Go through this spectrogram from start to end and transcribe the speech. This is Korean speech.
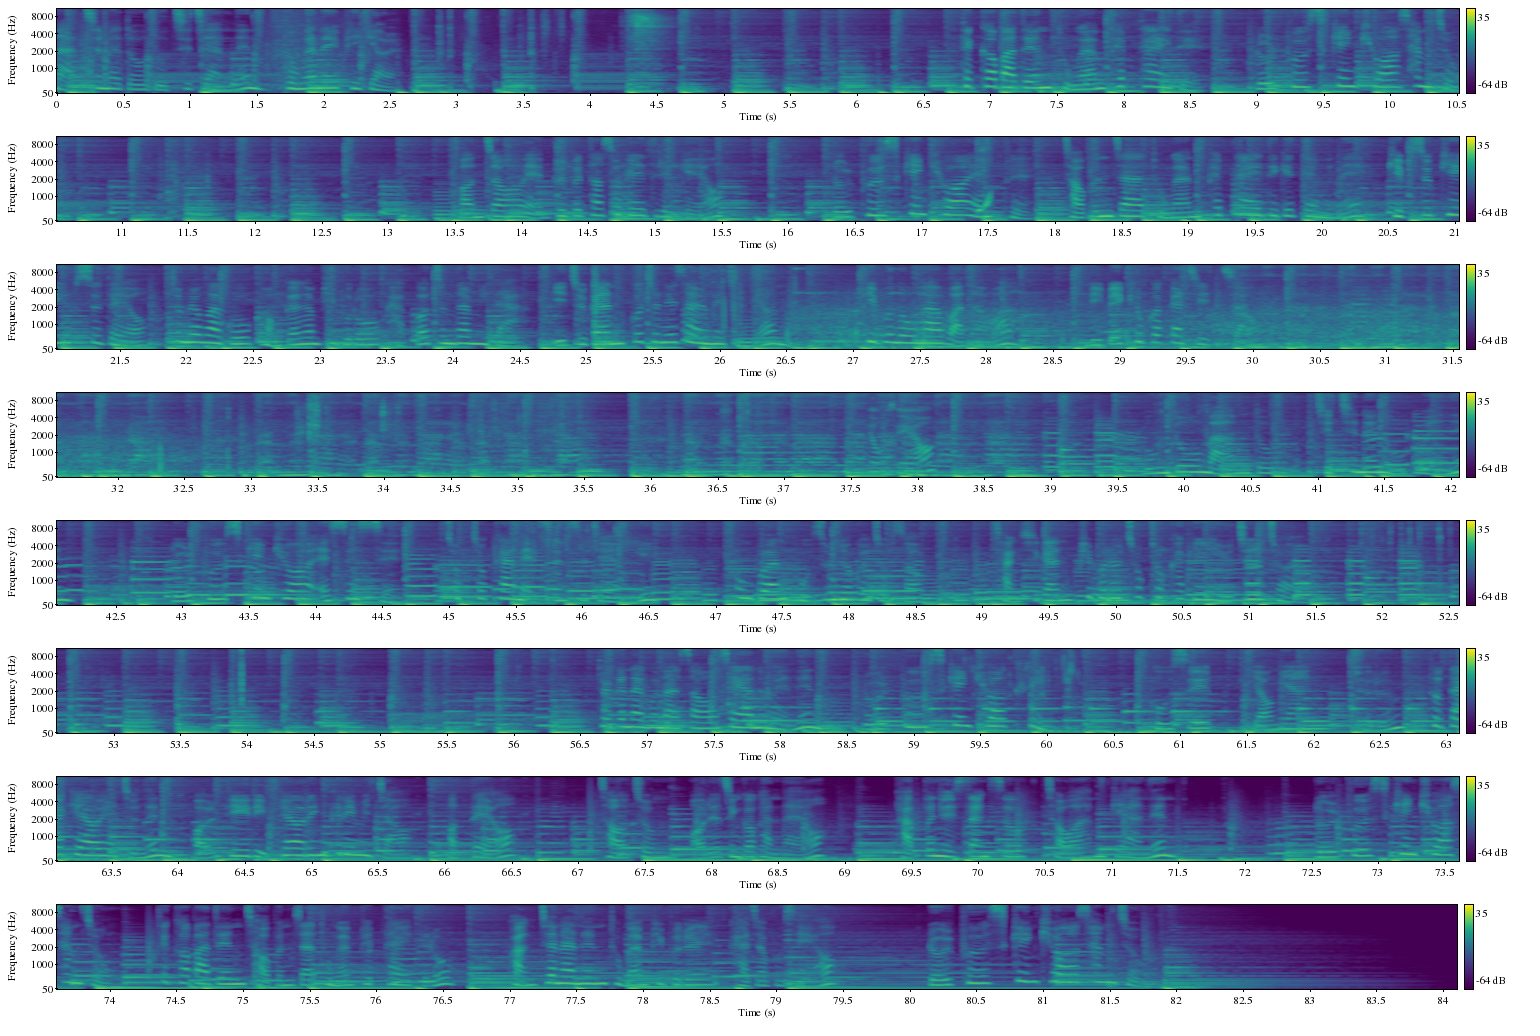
아침에도 놓치지 않는 동안의 비결. 특허받은 동안 펩타이드 롤프 스킨큐어 3종. 먼저 앰플부터 소개해 드릴게요. 롤프 스킨큐어 앰플. 저분자 동안 펩타이드이기 때문에 깊숙이 흡수되어 투명하고 건강한 피부로 가꿔준답니다. 2주간 꾸준히 사용해주면 피부 노화 완화와 미백 효과까지 있죠. 여보세요? 몸도 마음도 지치는 오후에는 롤프 스킨큐어 에센스 촉촉한 에센스 제형이 풍부한 보습력을 줘서 장시간 피부를 촉촉하게 유지해줘요. 퇴근하고 나서 세안 후에는 영양, 주름, total care 해주는 multi repairing 크림이죠. 어때요? 저 좀 어려진 것 같나요? 바쁜 일상 속 저와 함께하는 롤프 스킨큐어 3종 특허받은 저분자 동안 펩타이드로 광채나는 동안 피부를 가져보세요. 롤프 스킨큐어 3종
